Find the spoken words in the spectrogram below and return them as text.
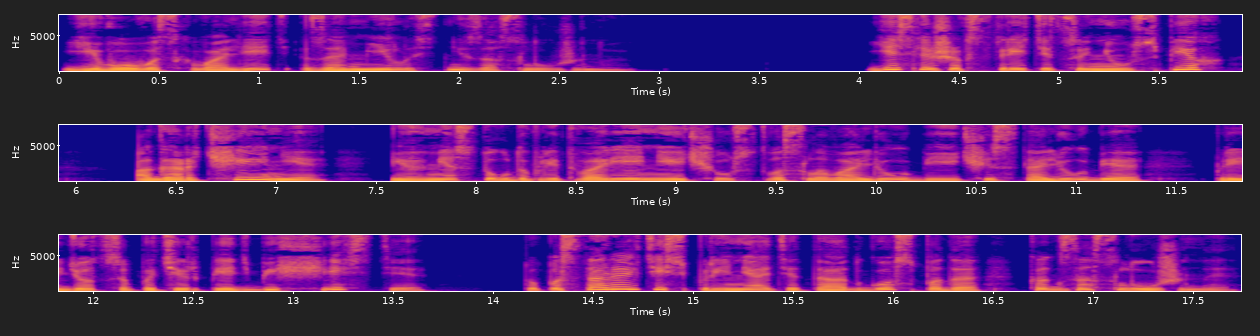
Его восхвалить за милость незаслуженную. Если же встретится неуспех, огорчение и вместо удовлетворения чувства словолюбия и честолюбия придется потерпеть бесчестие, то постарайтесь принять это от Господа как заслуженное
